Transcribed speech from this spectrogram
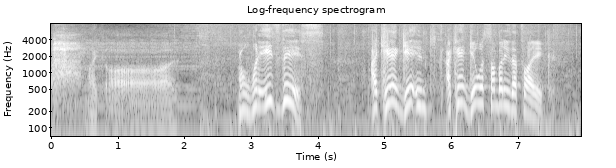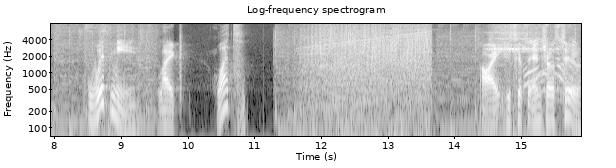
Oh my god. Bro, what is this? I can't get in. I can't get with somebody that's like with me. Like, what? All right, he skips the intros too.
